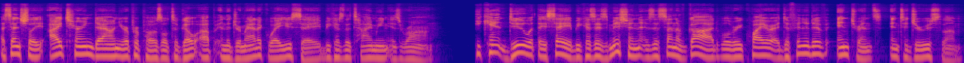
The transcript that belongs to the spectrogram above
Essentially, I turn down your proposal to go up in the dramatic way you say because the timing is wrong. He can't do what they say because his mission as the Son of God will require a definitive entrance into Jerusalem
